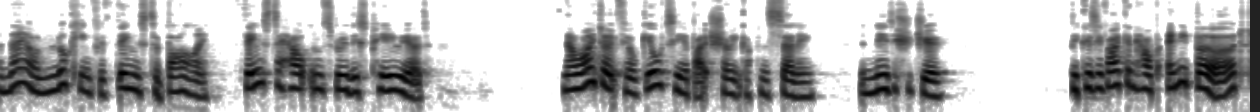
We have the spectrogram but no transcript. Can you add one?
and they are looking for things to buy, things to help them through this period. Now, I don't feel guilty about showing up and selling, and neither should you. Because if I can help any bird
